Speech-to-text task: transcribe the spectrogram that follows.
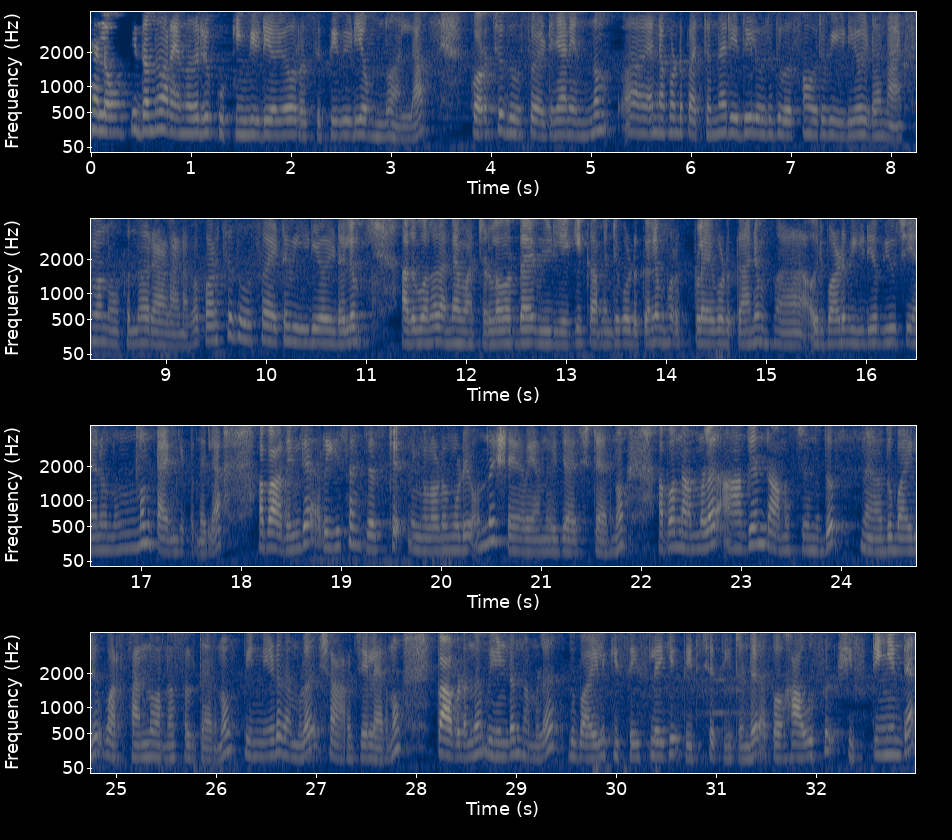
Hello ഇതെന്ന് പറയുന്നത് ഒരു കുക്കിംഗ് വീഡിയോയോ റെസിപ്പി വീഡിയോ ഒന്നുമല്ല കുറച്ച് ദിവസമായിട്ട് ഞാൻ എന്നും എന്നെക്കൊണ്ട് പറ്റുന്ന രീതിയിൽ ഒരു ദിവസം ഒരു വീഡിയോ ഇടാൻ മാക്സിമം നോക്കുന്ന ഒരാളാണ്. അപ്പോൾ കുറച്ച് ദിവസമായിട്ട് വീഡിയോ ഇടലും അതുപോലെ തന്നെ മറ്റുള്ളവരുടെ വീഡിയോയ്ക്ക് കമന്റ് കൊടുക്കലും റിപ്ലൈ കൊടുക്കാനും ഒരുപാട് വീഡിയോ വ്യൂ ചെയ്യാനും ഒന്നും ടൈം കിട്ടുന്നില്ല. അപ്പോൾ അതിന്റെ റീസൺ ജസ്റ്റ് നിങ്ങളോടും കൂടി ഒന്ന് ഷെയർ ചെയ്യാമെന്ന് വിചാരിച്ചിട്ടായിരുന്നു. അപ്പോൾ നമ്മൾ ആദ്യം താമസിച്ചിരുന്നത് ദുബായിൽ വർസാൻ എന്ന് പറഞ്ഞ സ്ഥലത്തായിരുന്നു. പിന്നീട് നമ്മൾ ഷാർജയിലായിരുന്നു. ഇപ്പോൾ അവിടെ നിന്ന് വീണ്ടും നമ്മൾ ദുബായിൽ കിസൈസിലേക്ക് തിരിച്ചെത്തിയിട്ടുണ്ട്. അപ്പോൾ ഹൗസ് ഷിഫ്റ്റിങ്ങിന്റെ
